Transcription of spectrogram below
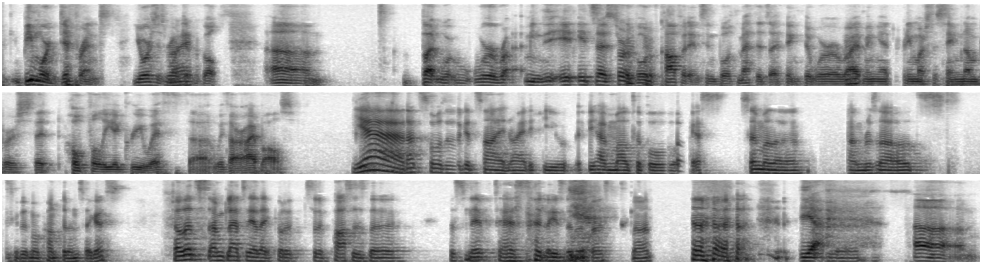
be more different. Yours is more right. difficult. Um, but we're, we're, I mean, it, it's a sort of vote of confidence in both methods. I think that we're mm-hmm. arriving at pretty much the same numbers that hopefully agree with uh, with our eyeballs. Yeah, that's always a good sign, right? If you if you have multiple, I guess, similar um, results, a bit more confidence, I guess. So that's I'm glad to hear that kind of sort of passes the the snip test at least at the first glance. yeah. yeah. Um,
